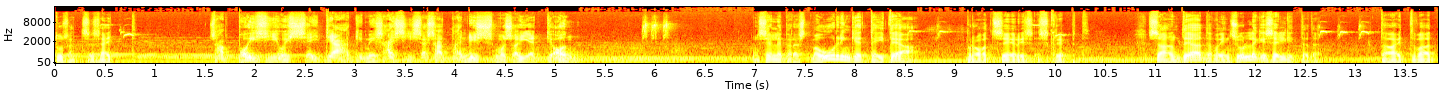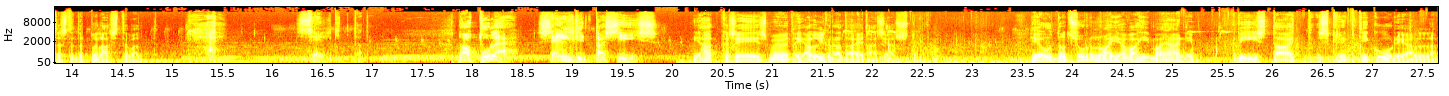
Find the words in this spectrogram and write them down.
tusatses ätt. sa poisiuss ei teagi, mis asi see satanismus õieti on sellepärast ma uuringi, et ei tea, provotseeris skript. saan teada, võin sullegi selgitada. Taat vaatas teda põlastavalt. selgitada? no tule, selgita siis. ja hakkas eesmööda jalgrada edasi astuma. jõudnud surnuaiavahi majani, viis Taat skripti kuuri alla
